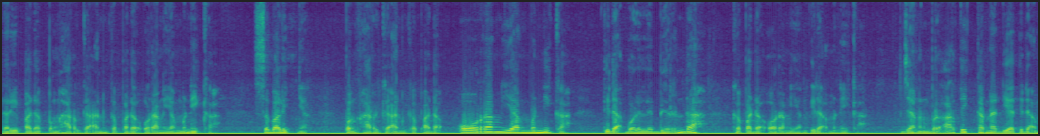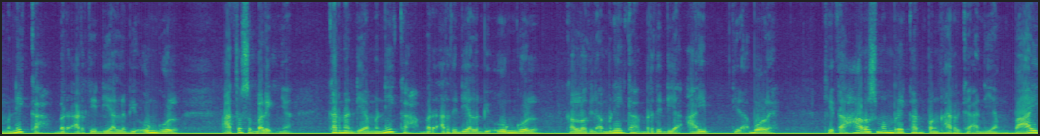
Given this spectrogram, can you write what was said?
daripada penghargaan kepada orang yang menikah. Sebaliknya, penghargaan kepada orang yang menikah tidak boleh lebih rendah kepada orang yang tidak menikah. Jangan berarti karena dia tidak menikah berarti dia lebih unggul atau sebaliknya, karena dia menikah berarti dia lebih unggul. Kalau tidak menikah berarti dia aib. Tidak boleh. Kita harus memberikan penghargaan yang baik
